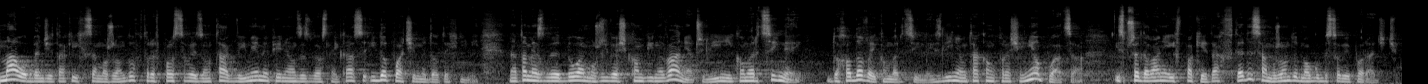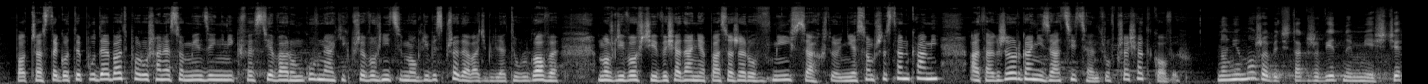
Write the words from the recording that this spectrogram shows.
Mało będzie takich samorządów, które w Polsce powiedzą tak, wyjmiemy pieniądze z własnej kasy i dopłacimy do tych linii. Natomiast gdyby była możliwość kombinowania, czyli linii komercyjnej, dochodowej komercyjnej, z linią taką, która się nie opłaca i sprzedawania ich w pakietach, wtedy samorządy mogłyby sobie poradzić. Podczas tego typu debat poruszane są m.in. kwestie warunków, na jakich przewoźnicy mogliby sprzedawać bilety ulgowe, możliwości wysiadania pasażerów w miejscach, które nie są przystankami, a także organizacji centrów przesiadkowych. No nie może być tak, że w jednym mieście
